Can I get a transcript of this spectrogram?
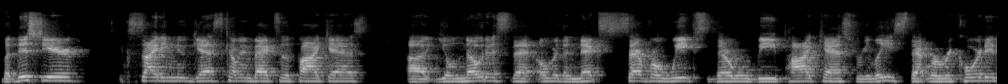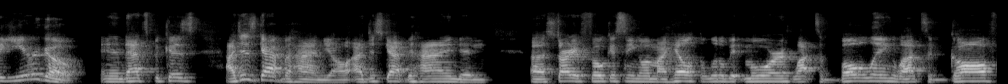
But this year, exciting new guests coming back to the podcast. Uh, you'll notice that over the next several weeks, there will be podcasts released that were recorded a year ago. And that's because I just got behind, y'all. I just got behind and uh, started focusing on my health a little bit more. Lots of bowling, lots of golf,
